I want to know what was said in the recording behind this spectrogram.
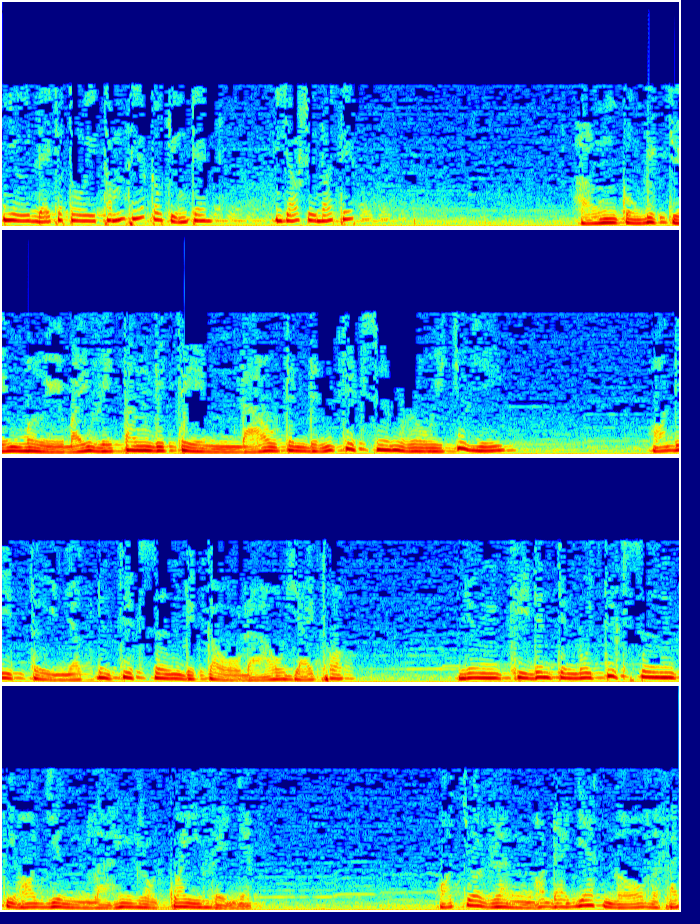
như để cho tôi thấm thiết câu chuyện trên. Giáo sư nói tiếp. Hẳn còn biết chuyện mười bảy vị tăng đi tìm đạo trên đỉnh tuyết sơn rồi chứ gì họ đi từ nhật đến tuyết sơn để cầu đạo giải thoát. Nhưng khi đến trên núi tuyết sơn thì họ dừng lại rồi quay về nhật. Họ cho rằng họ đã giác ngộ và phải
